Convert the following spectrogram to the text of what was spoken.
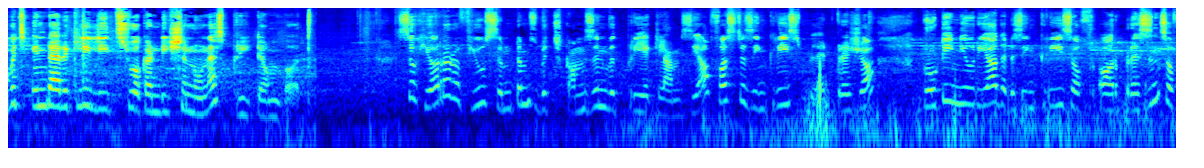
which indirectly leads to a condition known as preterm birth so here are a few symptoms which comes in with preeclampsia. First is increased blood pressure, proteinuria that is increase of or presence of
